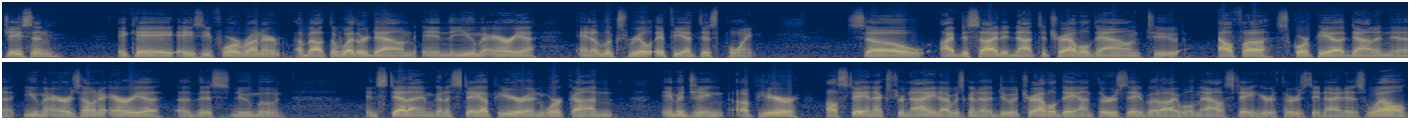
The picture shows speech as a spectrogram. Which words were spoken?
Jason, AKA AZ4Runner, about the weather down in the Yuma area and it looks real iffy at this point. So I've decided not to travel down to Alpha Scorpii down in the Yuma, Arizona area uh, this new moon. Instead, I am going to stay up here and work on imaging up here. I'll stay an extra night. I was going to do a travel day on Thursday, but I will now stay here Thursday night as well.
